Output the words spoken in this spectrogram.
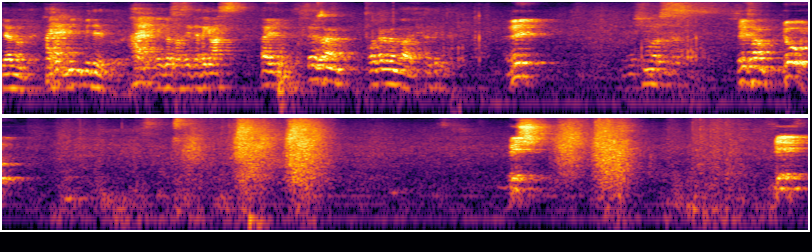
やるので、はい。み見ていくはい。勉強させていただきます。はい、生産、分かるメンバーに入ってきて。はい、お願いします。生産、用意。よし。二。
